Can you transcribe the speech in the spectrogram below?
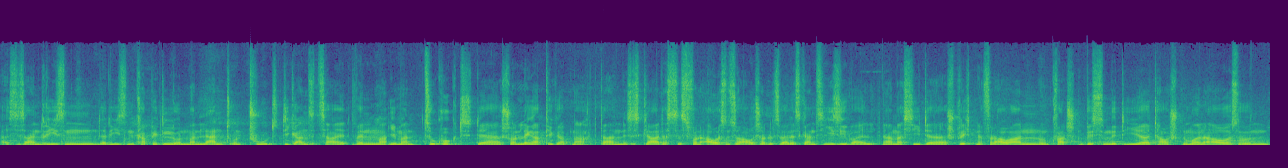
Es ist ein riesen, riesen Kapitel und man lernt und tut die ganze Zeit. Wenn man jemand zuguckt, der schon länger Pickup macht, dann ist es klar, dass das von außen so ausschaut, als wäre das ganz easy, weil na, man sieht, er spricht eine Frau an und quatscht ein bisschen mit ihr, tauscht Nummern aus und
